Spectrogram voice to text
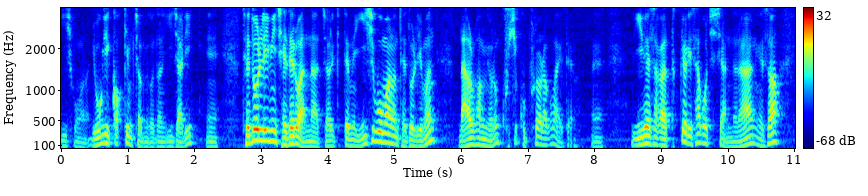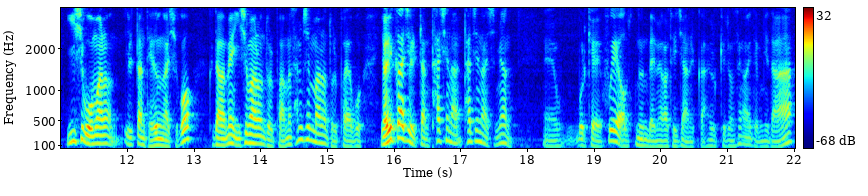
25만 원. 여기 꺾임점이거든. 이 자리. 예. 되돌림이 제대로 안 나왔죠. 그렇기 때문에 25만 원 되돌림은 나올 확률은 99%라고 봐야 돼요. 예. 이 회사가 특별히 사고 치지 않는 한 그래서 25만 원 일단 대응하시고 그 다음에 20만 원 돌파하면 30만 원 돌파 여부 여기까지 일단 타진하, 타진하시면 예, 뭐 이렇게 후회 없는 매매가 되지 않을까 이렇게 좀 생각이 됩니다.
